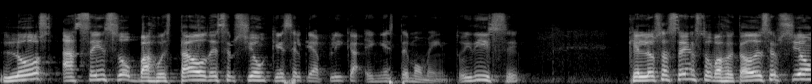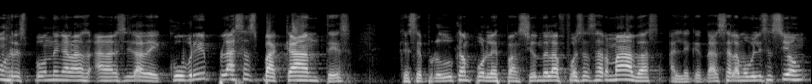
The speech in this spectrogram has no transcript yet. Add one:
los ascensos bajo estado de excepción, que es el que aplica en este momento. Y dice que los ascensos bajo estado de excepción responden a la, necesidad de cubrir plazas vacantes que se produzcan por la expansión de las Fuerzas Armadas al decretarse la movilización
